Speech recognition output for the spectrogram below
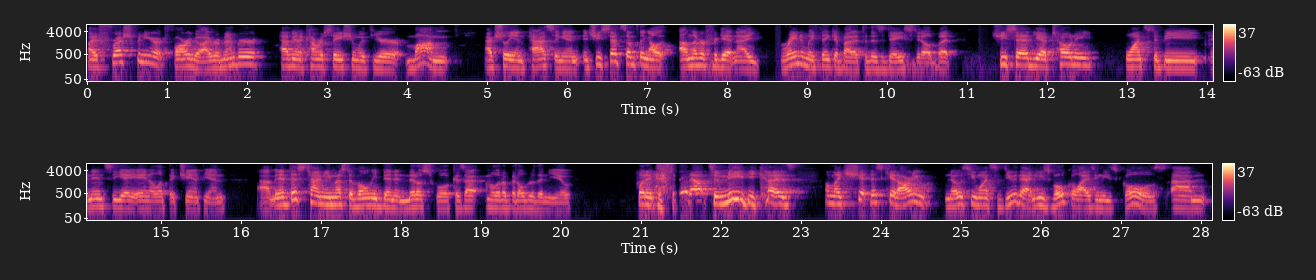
my freshman year at Fargo, I remember having a conversation with your mom actually in passing, and, and she said something I'll, I'll never forget, and I randomly think about it to this day still. But she said, Yeah, Tony wants to be an NCAA and Olympic champion. Um, and at this time, you must have only been in middle school because I'm a little bit older than you. But it stood out to me because I'm like, shit, this kid already knows he wants to do that, and he's vocalizing these goals. Um,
